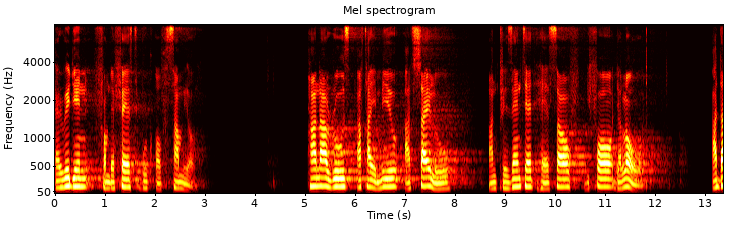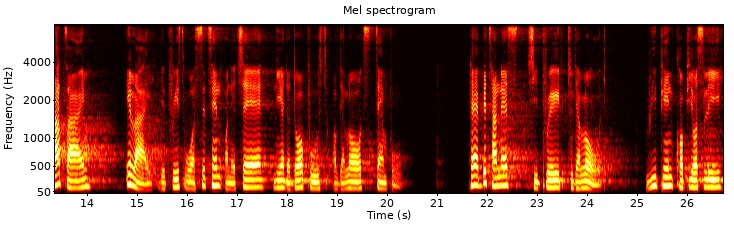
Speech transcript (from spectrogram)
A reading from the first book of Samuel. Hannah rose after a meal at Shiloh and presented herself before the Lord. At that time, Eli the priest was sitting on a chair near the doorpost of the Lord's temple. Her bitterness, she prayed to the Lord, weeping copiously,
